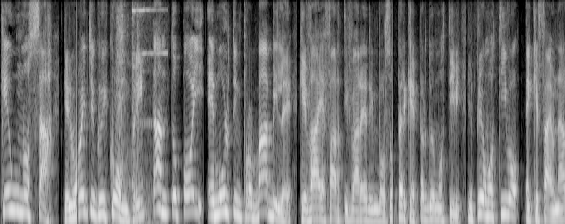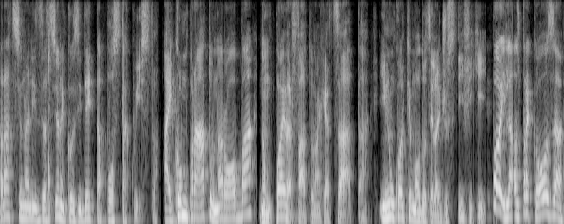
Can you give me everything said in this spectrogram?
che uno sa che nel momento in cui compri, tanto poi è molto improbabile che vai a farti fare il rimborso. Perché? Per due motivi. Il primo motivo è che fai una razionalizzazione cosiddetta post acquisto. Hai comprato una roba, non puoi aver fatto una cazzata, in un qualche modo te la giustifichi. Poi l'altra cosa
